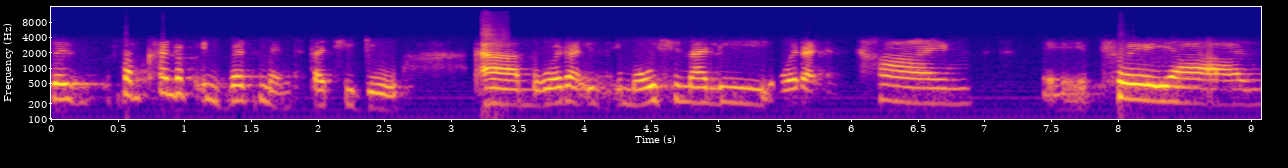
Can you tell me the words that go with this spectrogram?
there's some kind of investment that you do, um, whether it's emotionally, whether it's time, uh, prayers,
